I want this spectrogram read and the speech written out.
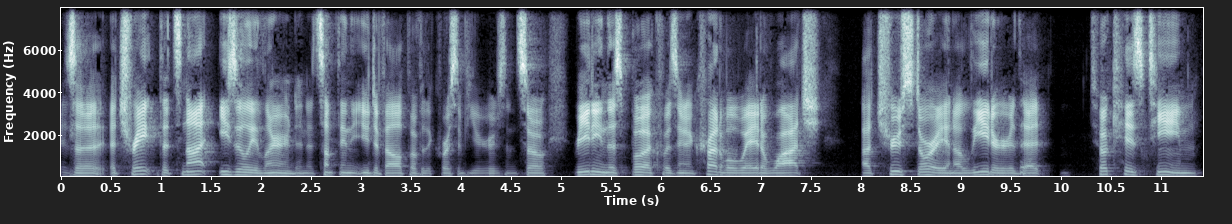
is a, a trait that's not easily learned and it's something that you develop over the course of years. And so reading this book was an incredible way to watch a true story and a leader that took his team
